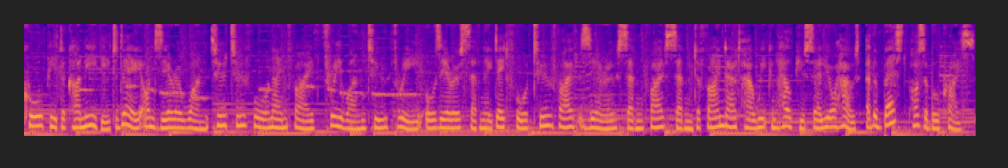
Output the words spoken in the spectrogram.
Call Peter Carnegie today on 012249533123 or 078842505757 to find out how we can help you sell your house at the best possible price.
